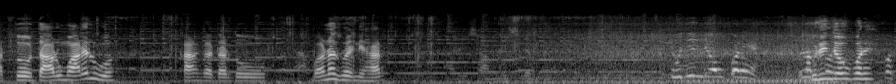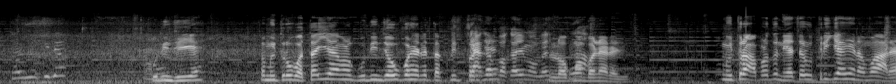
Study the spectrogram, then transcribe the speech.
આ તો તારું મારેલું હો. કારણ કે અત્યારે તો બન જ હોય ને હાર. કુદીન જવું પડે. કુદીન જવું પડે? કૂદીને જઈએ. તો મિત્રો બતાવીએ અમારે કૂદીને જવું પડે એટલે તકલીફ પડે લોગમાં બના રહેજો. મિત્રો આપણે તો નેચર ઉતરી ગયા છે ને અમારે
